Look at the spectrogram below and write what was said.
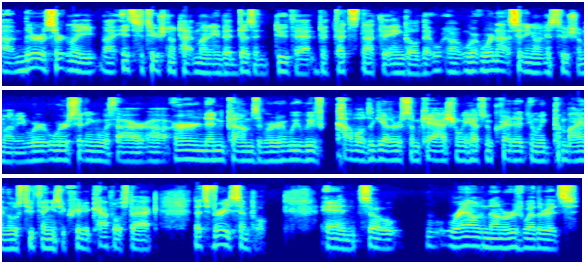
Um, there are certainly uh, institutional type money that doesn't do that, but that's not the angle that uh, we're, we're, not sitting on institutional money. We're, we're sitting with our uh, earned incomes and we're, we, we've cobbled together some cash and we have some credit and we combine those two things to create a capital stack. That's very simple. And so round numbers, whether it's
